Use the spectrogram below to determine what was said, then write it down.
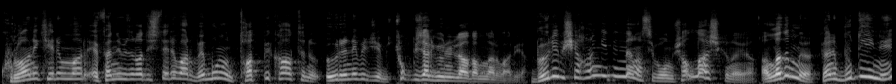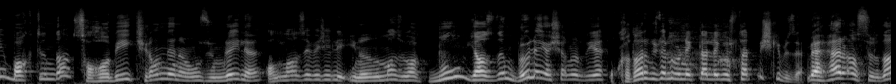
Kur'an-ı Kerim var, Efendimizin hadisleri var ve bunun tatbikatını öğrenebileceğimiz çok güzel gönüllü adamlar var ya. Böyle bir şey hangi dinde nasip olmuş Allah aşkına ya? Anladın mı? Yani bu dini baktığında sahabe-i kiram denen o zümreyle Allah Azze ve Celle inanılmaz bak bu yazdığım böyle yaşanır diye o kadar güzel örneklerle göstermiş ki bize. Ve her asırda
